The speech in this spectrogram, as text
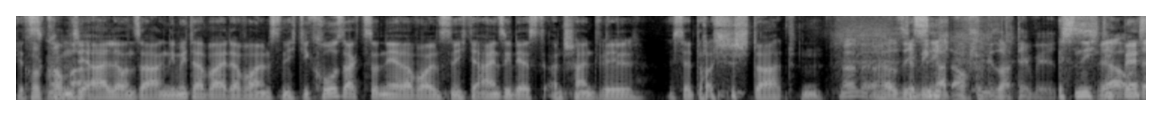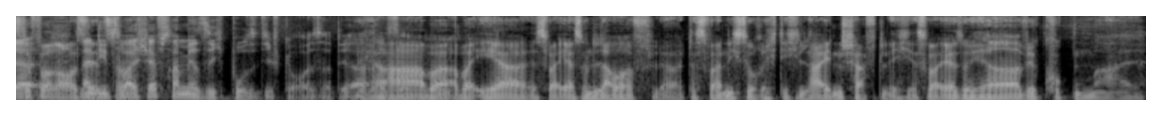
Jetzt wir kommen sie alle und sagen, die Mitarbeiter wollen es nicht, die Großaktionäre wollen es nicht. Der Einzige, der es anscheinend will, ist der deutsche Staat. Hm. Na, der Herr ist Sewing nicht- hat auch schon gesagt, er will. ist nicht die und beste der, Voraussetzung. Nein, die zwei Chefs haben ja sich positiv geäußert. Ja, Ja, also, aber, aber eher, es war eher so ein lauer Flirt. Das war nicht so richtig leidenschaftlich. Es war eher so, ja, wir gucken mal.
